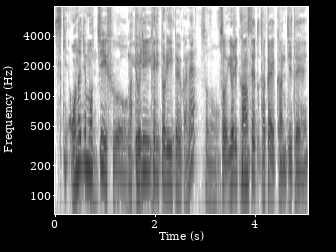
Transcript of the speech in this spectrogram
好き、同じモチーフをより、リテリトリーというかね、その。そう、より完成度高い感じで、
